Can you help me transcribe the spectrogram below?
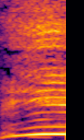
ええ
